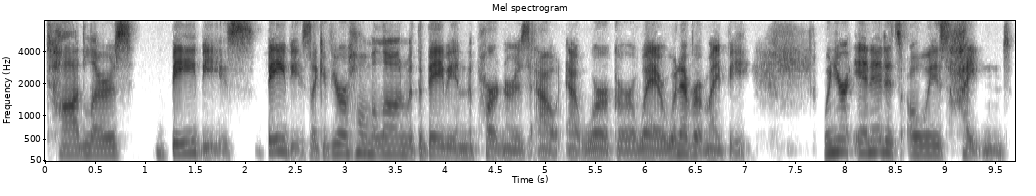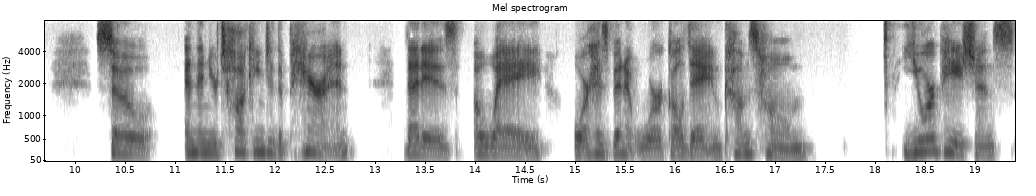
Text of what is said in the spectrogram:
toddlers, babies, babies, like if you're home alone with the baby and the partner is out at work or away or whatever it might be, when you're in it, it's always heightened. So, and then you're talking to the parent that is away or has been at work all day and comes home. Your patience,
